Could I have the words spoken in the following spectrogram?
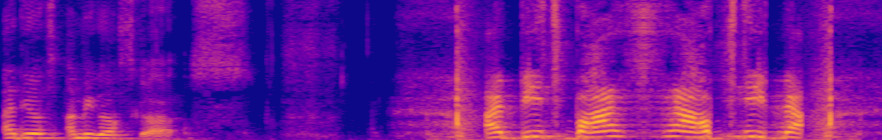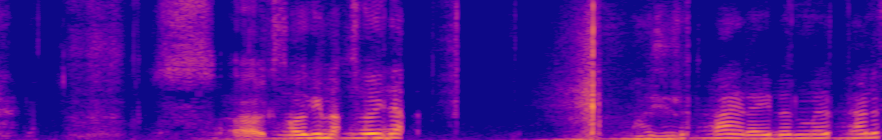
Adios amigos girls. I bitch söyle. Hayır hayır hayır.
